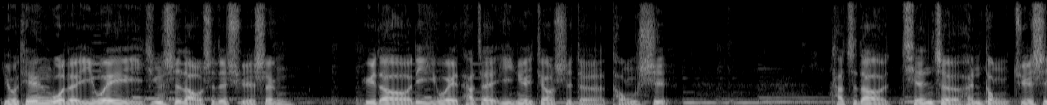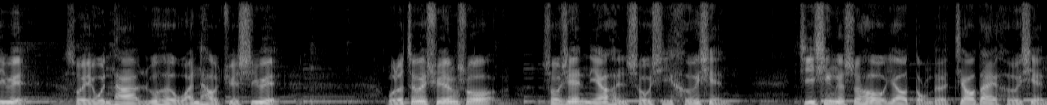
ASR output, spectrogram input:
有天，我的一位已经是老师的学生，遇到另一位他在音乐教室的同事。他知道前者很懂爵士乐，所以问他如何玩好爵士乐。我的这位学生说：“首先你要很熟悉和弦，即兴的时候要懂得交代和弦，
